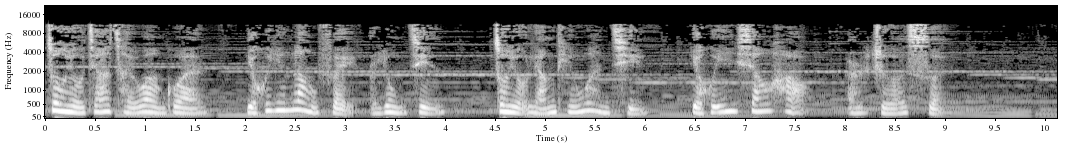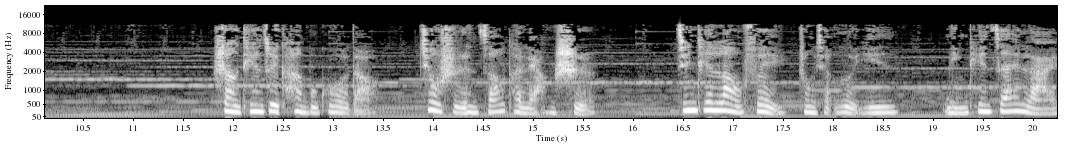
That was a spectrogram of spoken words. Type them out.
纵有家财万贯，也会因浪费而用尽；纵有良田万顷，也会因消耗而折损。上天最看不过的，就是人糟蹋粮食。今天浪费种下恶因，明天灾来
